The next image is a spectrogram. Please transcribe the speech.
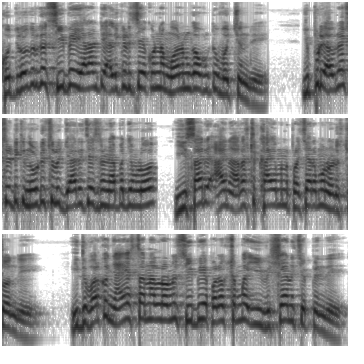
కొద్ది రోజులుగా సిబిఐ ఎలాంటి అలికిడి చేయకుండా మౌనంగా ఉంటూ వచ్చింది. ఇప్పుడు అవినాష్ రెడ్డికి నోటీసులు జారీ చేసిన నేపథ్యంలో ఈసారి ఆయన అరెస్ట్ ఖాయమన్న ప్రచారము నడుస్తోంది. ఇది వరకు న్యాయస్థానాల్లోనూ సిబిఐ పరోక్షంగా ఈ విషయాన్ని చెప్పింది.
